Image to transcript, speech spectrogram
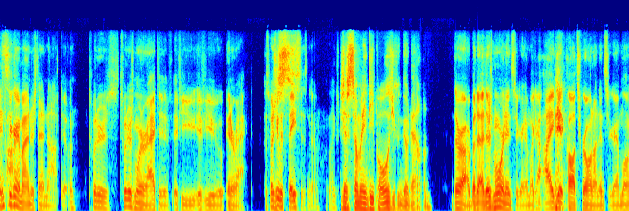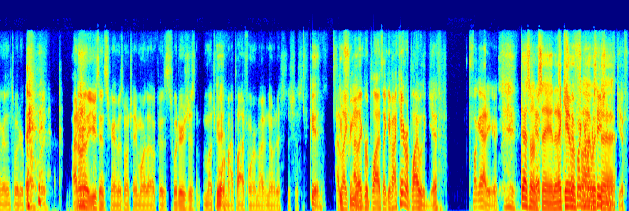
Instagram, I understand not doing. Twitter's Twitter's more interactive if you if you interact, especially with spaces now. I like There's just so many deep holes you can go down. there are, but uh, there's more on Instagram. Like I, I get caught scrolling on Instagram longer than Twitter. Probably. I don't really use Instagram as much anymore though, because Twitter is just much more my platform. I've noticed it's just Good. I Good like I like replies. Like if I can't reply with a GIF, fuck out of here. That's what I'm saying. And I can't reply with a GIF.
